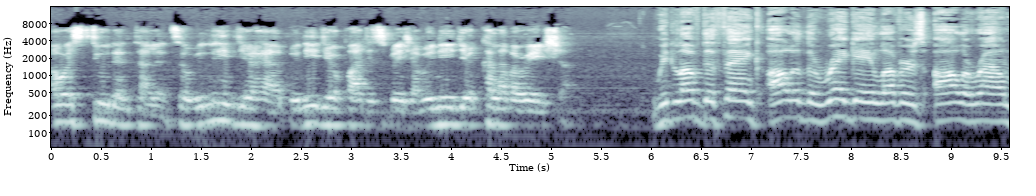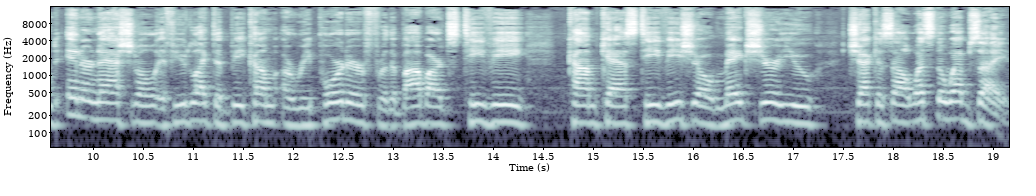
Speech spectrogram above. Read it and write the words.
our student talent. So we need your help. We need your participation. We need your collaboration. We'd love to thank all of the reggae lovers all around international. If you'd like to become a reporter for the Bob Arts TV Comcast TV show, make sure you check us out. What's the website?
